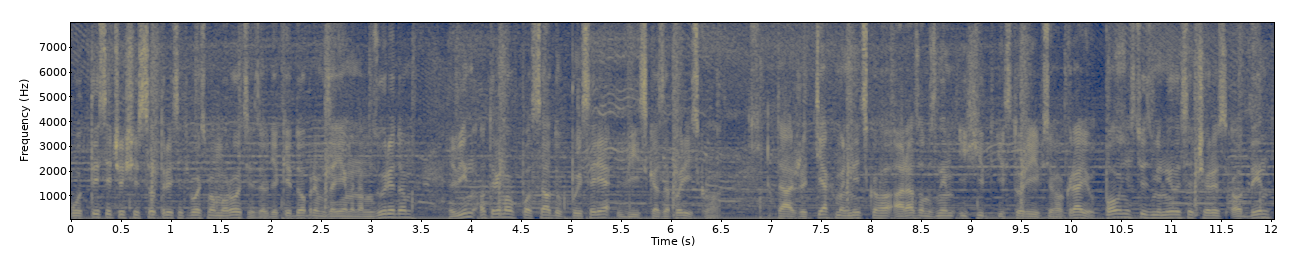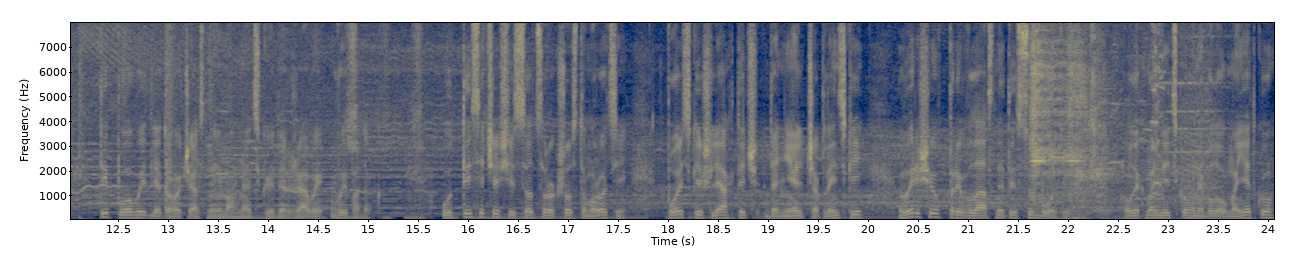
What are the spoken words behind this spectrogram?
У 1638 році, завдяки добрим взаєминам з урядом, він отримав посаду писаря війська Запорізького. Та життя Хмельницького, а разом з ним і хід історії всього краю повністю змінилися через один типовий для тогочасної магнатської держави випадок. У 1646 році польський шляхтич Даніель Чаплинський вирішив привласнити суботів. Коли Хмельницького не було в маєтку,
